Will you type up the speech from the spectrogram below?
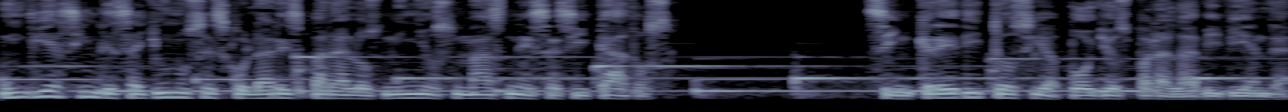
Un día sin desayunos escolares para los niños más necesitados. Sin créditos y apoyos para la vivienda.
